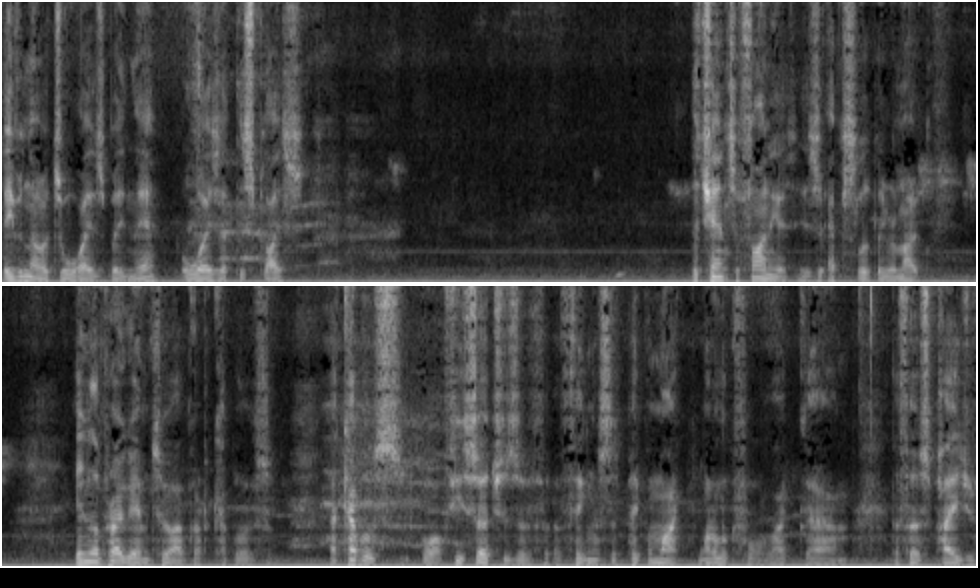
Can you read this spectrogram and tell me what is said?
even though it's always been there always at this place the chance of finding it is absolutely remote. In the program too I've got a couple of a couple of well a few searches of, of things that people might want to look for like um, the first page of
